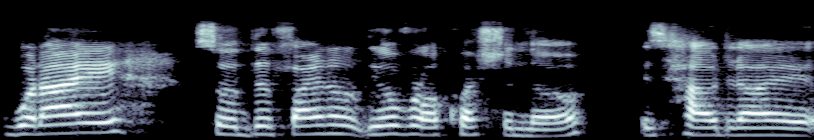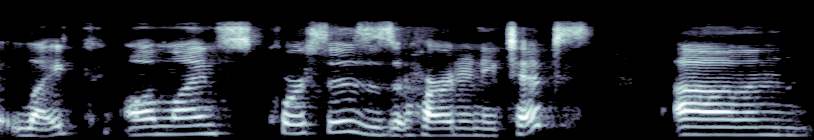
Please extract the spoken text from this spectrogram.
what I so the final the overall question though is how did I like online courses? Is it hard? Any tips? Um,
